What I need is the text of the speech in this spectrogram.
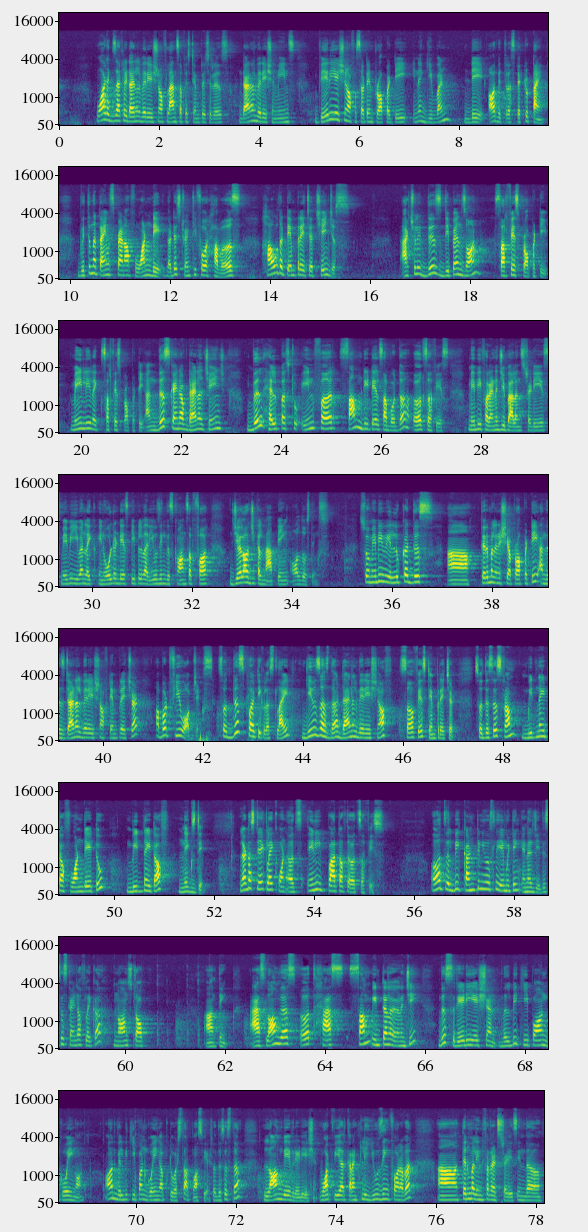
What exactly diurnal variation of land surface temperature is? Diurnal variation means variation of a certain property in a given day or with respect to time. Within the time span of one day that is 24 hours how the temperature changes. Actually this depends on surface property mainly like surface property and this kind of diurnal change will help us to infer some details about the earth surface maybe for energy balance studies maybe even like in olden days people were using this concept for geological mapping all those things. So, maybe we look at this uh, thermal inertia property and this diurnal variation of temperature about few objects. So, this particular slide gives us the diurnal variation of surface temperature. So, this is from midnight of one day to midnight of next day. Let us take like one earth's any part of the earth surface. Earth will be continuously emitting energy this is kind of like a non-stop uh, thing. As long as earth has some internal energy this radiation will be keep on going on or will be keep on going up towards the atmosphere. So, this is the long wave radiation what we are currently using for our thermal infrared studies in the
